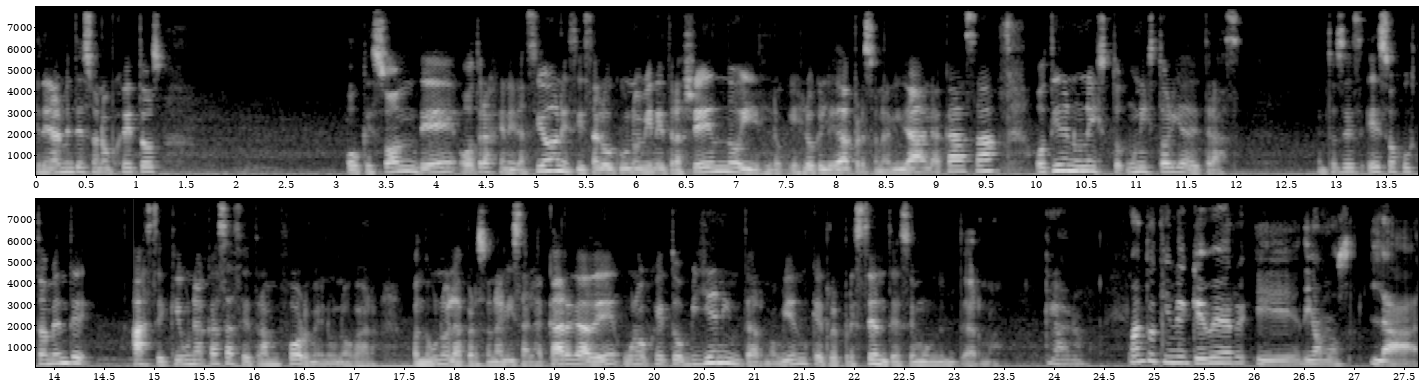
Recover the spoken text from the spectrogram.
generalmente son objetos o que son de otras generaciones y es algo que uno viene trayendo y es lo, es lo que le da personalidad a la casa, o tienen una, una historia detrás. Entonces eso justamente hace que una casa se transforme en un hogar. Cuando uno la personaliza, la carga de un objeto bien interno, bien que represente ese mundo interno. Claro. ¿Cuánto tiene que ver, eh, digamos, la,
